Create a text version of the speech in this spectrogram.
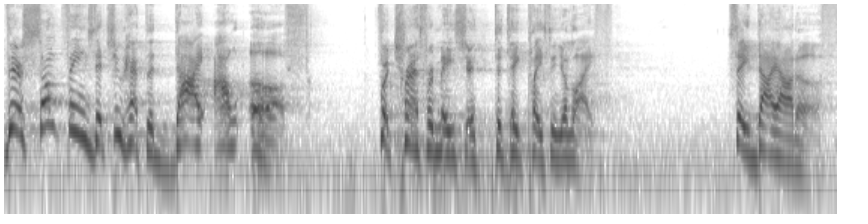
There's some things that you have to die out of for transformation to take place in your life. Say, die out of.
